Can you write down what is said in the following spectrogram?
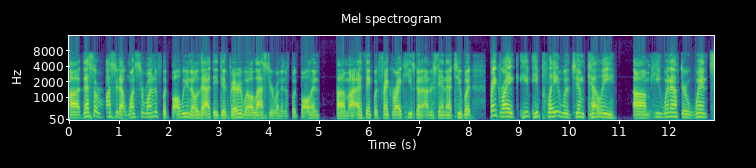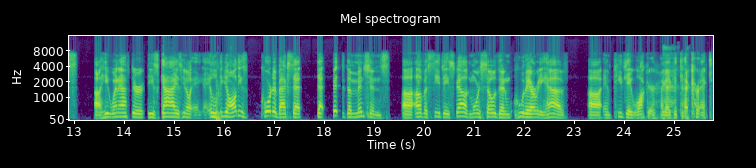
uh, that's a roster that wants to run the football. We know that they did very well last year running the football, and um, I, I, think with Frank Reich, he's going to understand that too. But Frank Reich, he he played with Jim Kelly. Um, he went after Wentz. Uh, he went after these guys, you know, you know, all these quarterbacks that that fit the dimensions uh, of a CJ Stroud more so than who they already have uh, and PJ Walker. I got to get that correct.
